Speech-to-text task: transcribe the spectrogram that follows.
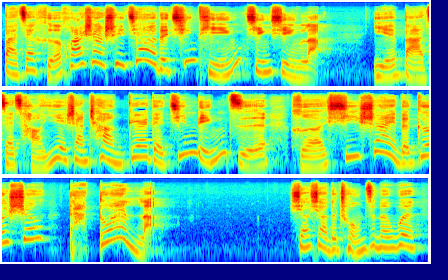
把在荷花上睡觉的蜻蜓惊醒了。也把在草叶上唱歌的金铃子和蟋蟀的歌声打断了。小小的虫子们问：“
